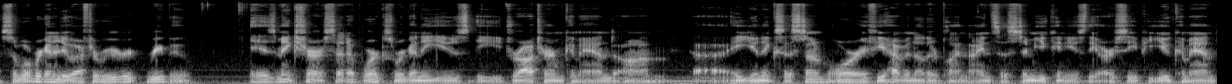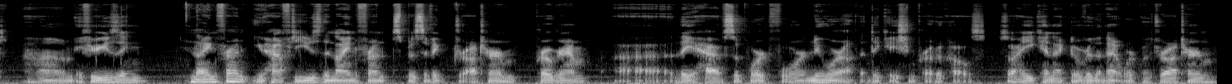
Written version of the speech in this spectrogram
So, what we're going to do after we re- reboot is make sure our setup works. We're going to use the draw term command on uh, a Unix system, or if you have another Plan 9 system, you can use the rcpu command. Um, if you're using 9front, you have to use the 9front specific draw term program. Uh, they have support for newer authentication protocols. So how you connect over the network with DrawTerm.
